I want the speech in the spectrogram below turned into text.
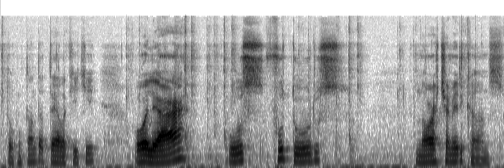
estou com tanta tela aqui que olhar os futuros norte-americanos.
